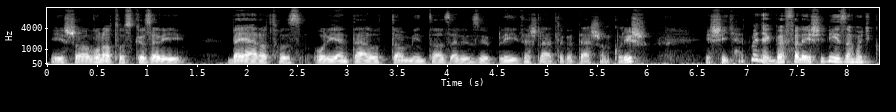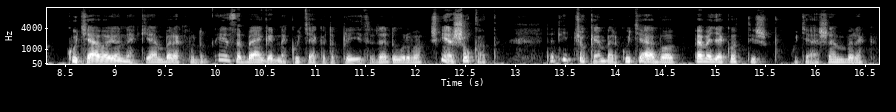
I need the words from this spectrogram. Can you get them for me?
és a vonathoz közeli bejárathoz orientálódtam, mint az előző plétes látogatásomkor is, és így hát megyek befelé, és így nézem, hogy kutyával jönnek ki emberek, mondom, nézze, beengednek kutyákat a plétre redurva, és milyen sokat. Tehát így sok ember kutyába, bemegyek ott is, kutyás emberek.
